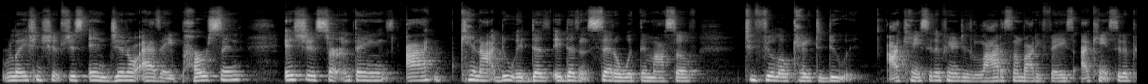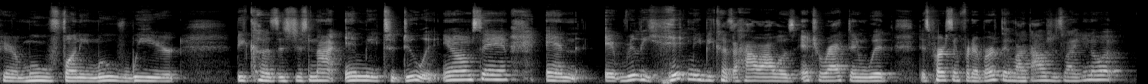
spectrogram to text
relationships just in general as a person. It's just certain things i cannot do. It does it doesn't settle within myself to feel okay to do it. I can't sit up here and just lie to somebody's face. I can't sit up here and move funny move weird because it's just not in me to do it. You know what i'm saying? And it really hit me because of how i was interacting with this person for their birthday like i was just like you know what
